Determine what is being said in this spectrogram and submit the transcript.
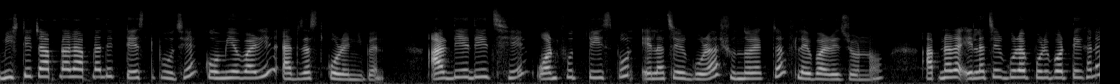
মিষ্টিটা আপনারা আপনাদের টেস্ট বুঝে কমিয়ে বাড়িয়ে অ্যাডজাস্ট করে নেবেন। আর দিয়ে দিয়েছি ওয়ান ফুট স্পুন এলাচের গুঁড়া, সুন্দর একটা ফ্লেভারের জন্য। আপনারা এলাচের গুঁড়ার পরিবর্তে এখানে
